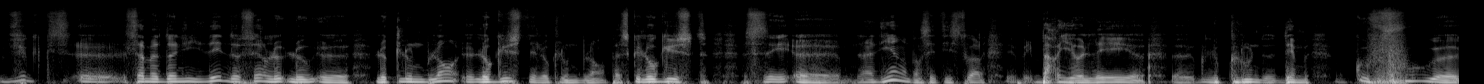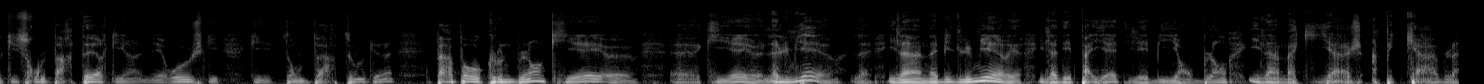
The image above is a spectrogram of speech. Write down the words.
vu que ça me donne l'idée de faire le clown blanc, l'Auguste et le clown blanc. Parce que l'Auguste, c'est l'Indien dans cette histoire. Bariolé, le clown de, fou qui se roule par terre, qui a un nez rouge, qui, qui tombe partout par rapport au clown blanc qui est, euh, euh, qui est euh, la lumière. il a un habit de lumière, il a des paillettes, il est habillé en blanc, il a un maquillage impeccable,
